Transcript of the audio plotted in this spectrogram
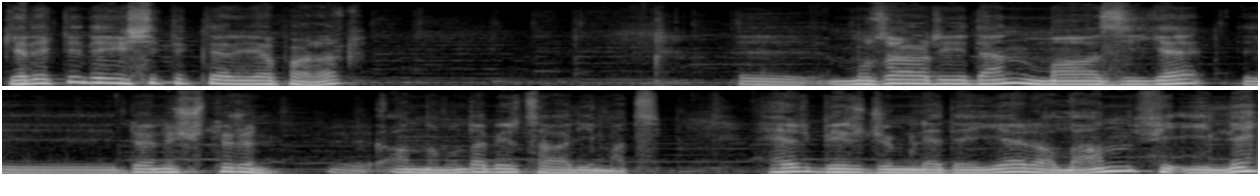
Gerekli değişiklikleri yaparak e, muzariden maziye e, dönüştürün e, anlamında bir talimat. Her bir cümlede yer alan fiili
